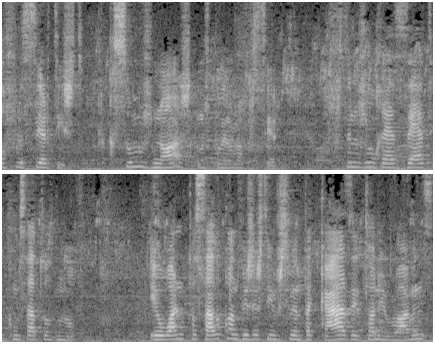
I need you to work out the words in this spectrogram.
oferecer-te isto, porque somos nós que nos podemos oferecer. Oferecer-nos um reset e começar tudo de novo. Eu, ano passado, quando fiz este investimento da casa e do Tony Robbins,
